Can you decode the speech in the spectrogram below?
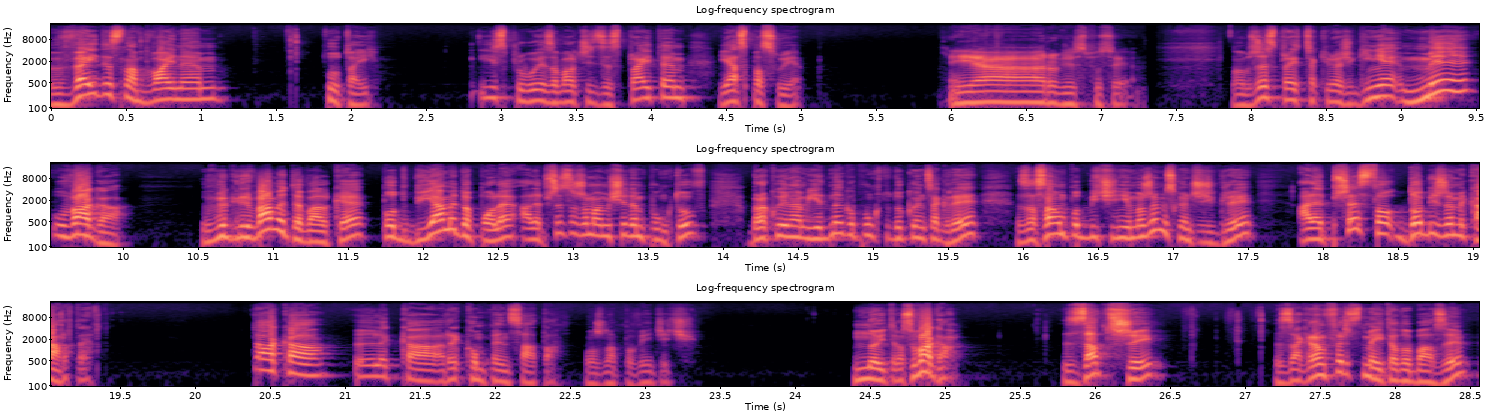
Wejdę z Snapvine'em tutaj i spróbuję zawalczyć ze Sprite'em. Ja spasuję. Ja również spasuję. Dobrze, Sprite w takim razie ginie. My, uwaga, wygrywamy tę walkę, podbijamy to pole, ale przez to, że mamy 7 punktów, brakuje nam jednego punktu do końca gry. Za samą podbicie nie możemy skończyć gry, ale przez to dobierzemy kartę. Taka y, lekka rekompensata, można powiedzieć. No i teraz uwaga. Za 3 zagram First Mate'a do bazy.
